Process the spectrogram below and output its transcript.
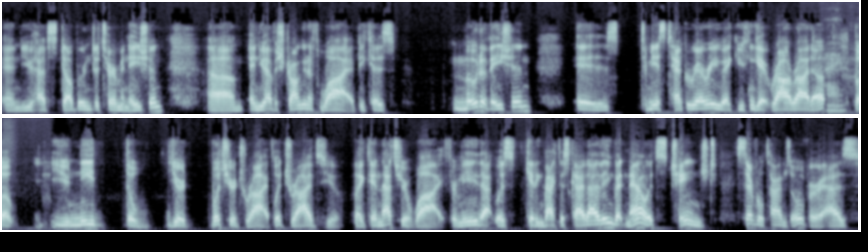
and you have stubborn determination um, and you have a strong enough why because motivation is to me it's temporary. Like you can get rah rah up right. but you need the your what's your drive? What drives you? Like and that's your why. For me that was getting back to skydiving but now it's changed several times over as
